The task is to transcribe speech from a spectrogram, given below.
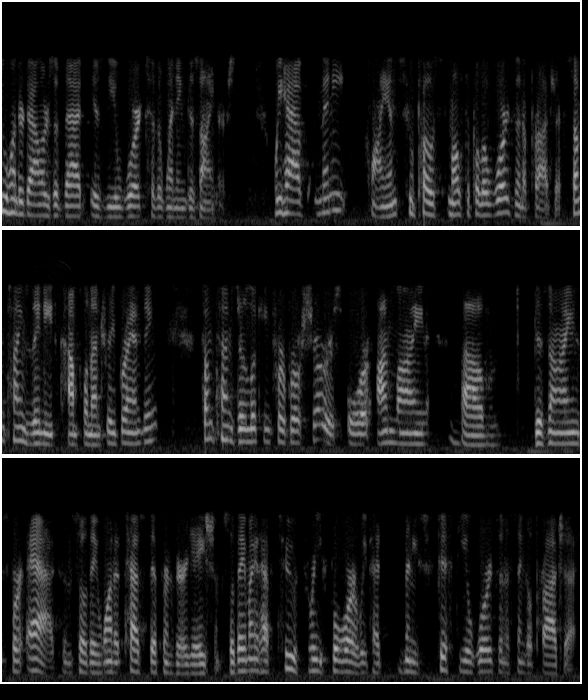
$200 of that is the award to the winning designers. We have many clients who post multiple awards in a project. Sometimes they need complementary branding. Sometimes they're looking for brochures or online um, designs for ads, and so they want to test different variations. So they might have two, three, four. We've had many 50 awards in a single project.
